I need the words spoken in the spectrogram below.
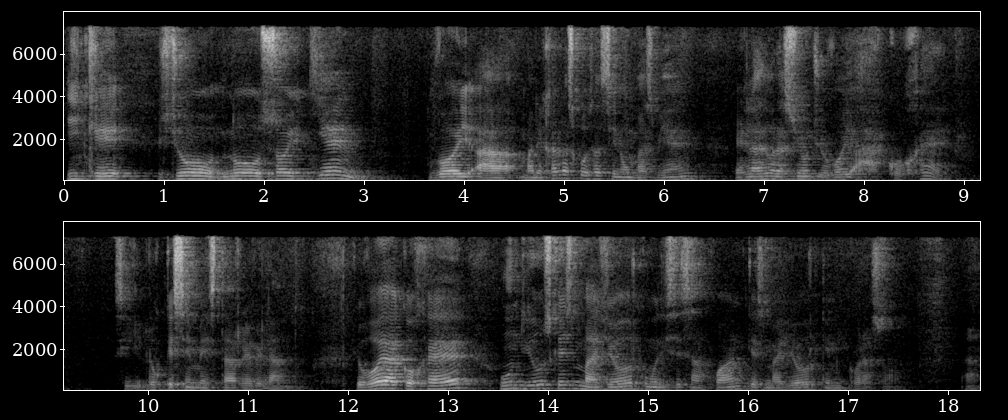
y que yo no soy quien voy a manejar las cosas, sino más bien en la adoración yo voy a acoger ¿sí? lo que se me está revelando. Yo voy a acoger un Dios que es mayor, como dice San Juan, que es mayor que mi corazón ¿ah?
